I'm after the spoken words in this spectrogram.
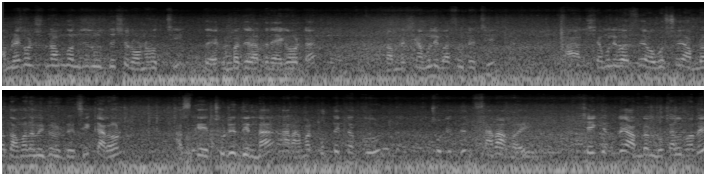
আমরা এখন সুনামগঞ্জের উদ্দেশ্যে রওনা হচ্ছি। তো এখন বাজে রাতের এগারোটা। তো আমরা শ্যামলি বাসে উঠেছি। আর শ্যামলি বাসে অবশ্যই আমরা দামাদামি করে উঠেছি। কারণ আজকে ছুটির দিন না। আর আমার প্রত্যেকটা ট্যুর ছুটির দিন ছাড়া হয়। সেই ক্ষেত্রে আমরা লোকালভাবে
